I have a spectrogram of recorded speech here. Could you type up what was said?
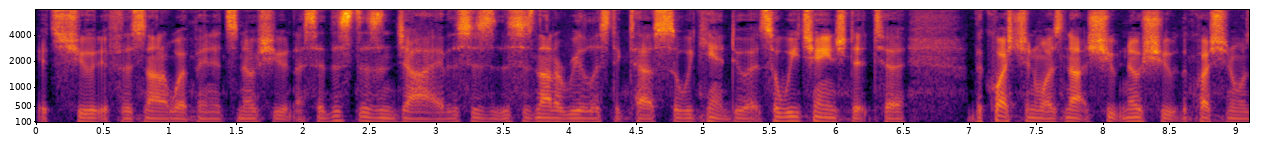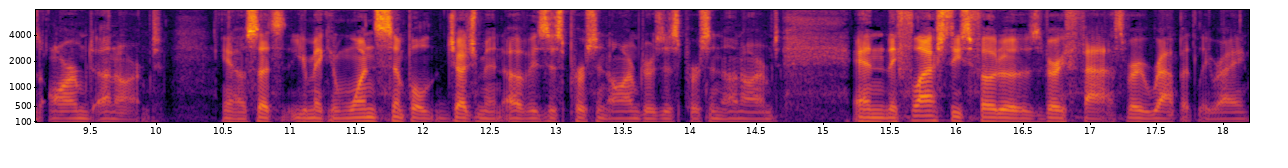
it's shoot. If it's not a weapon, it's no shoot. And I said this doesn't jive. This is this is not a realistic test, so we can't do it. So we changed it to, the question was not shoot no shoot. The question was armed unarmed. You know, so that's you're making one simple judgment of is this person armed or is this person unarmed. And they flash these photos very fast, very rapidly, right?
